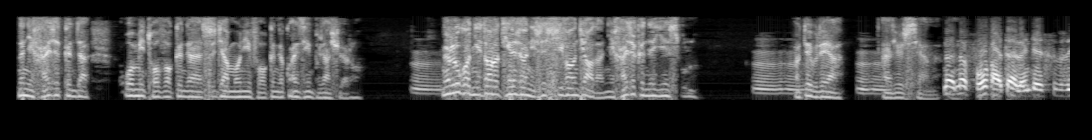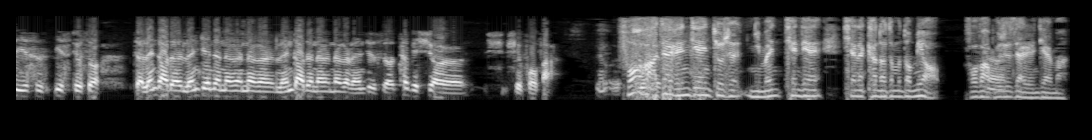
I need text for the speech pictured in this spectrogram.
那你还是跟着阿弥陀佛、跟着释迦牟尼佛、跟着观世音菩萨学了。嗯。那如果你到了天上，你是西方教的，你还是跟着耶稣了啊，对不对啊？嗯嗯啊，就是这样的。那那佛法在人间是不是意思意思就是说，在人道的人间的那个那个人道的那那个人，就是说特别需要学学佛法。佛法在人间，就是你们天天现在看到这么多庙，佛法不是在人间吗？嗯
